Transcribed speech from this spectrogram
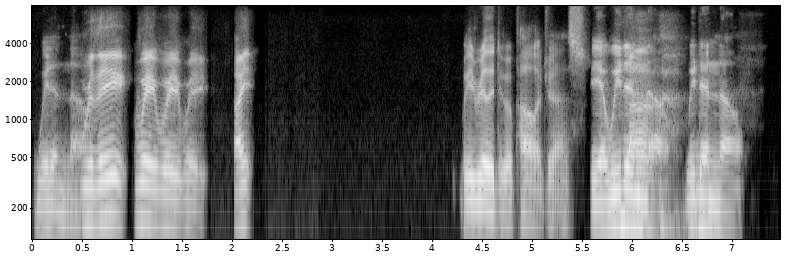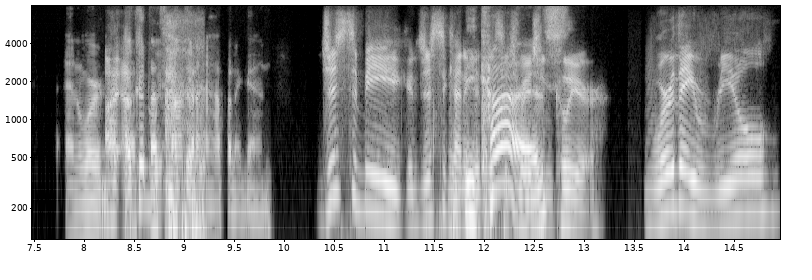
We didn't know. Were they? Wait, wait, wait. I We really do apologize. yeah, we didn't Uh, know. We didn't know. And we're I- I that's, could- that's not going to happen again. just to be just to kind of get the situation Because- clear. Were they real?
